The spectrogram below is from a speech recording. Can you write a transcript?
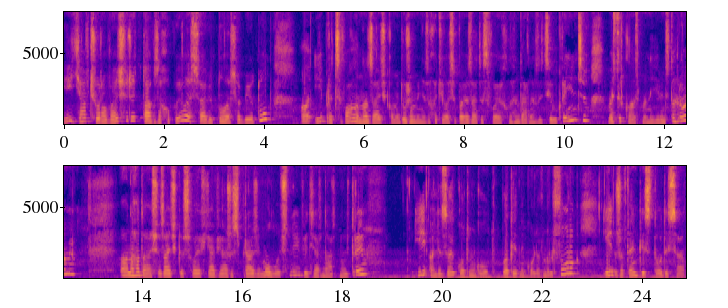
І я вчора ввечері так захопилася, віпнула собі YouTube і працювала над зайчиками. Дуже мені захотілося пов'язати своїх легендарних зайців українців. Майстер-клас в мене є в інстаграмі. Нагадаю, що зайчиків своїх я в'яжу з пряжі молочний від Ярнард 03 і Alize Cotton Gold. Блакитний колір 040 і жовтенький 110.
